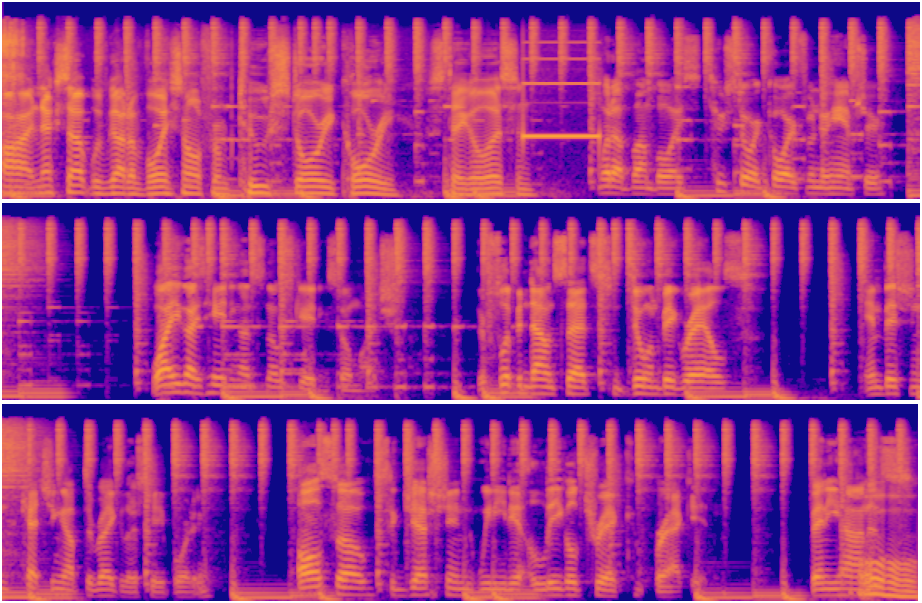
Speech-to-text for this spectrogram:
All right, next up, we've got a voice note from Two Story Corey. Let's take a listen. What up, Bum Boys? Two story Corey from New Hampshire. Why are you guys hating on snow skating so much? They're flipping down sets, doing big rails. Ambitions catching up to regular skateboarding. Also, suggestion we need a illegal trick bracket. Benihanas, Oh.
